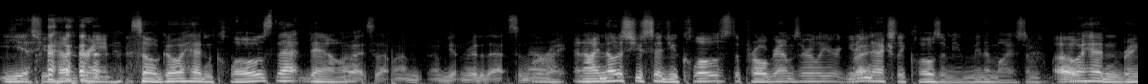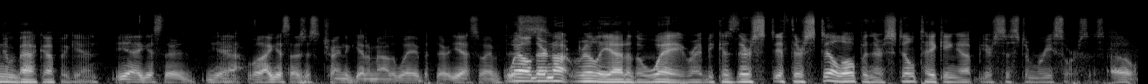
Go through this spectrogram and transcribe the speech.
Yes, you have green. So go ahead and close that down. All right, so that one I'm, I'm getting rid of that. So now, All right. And I noticed you said you closed the programs earlier. You didn't actually close them, you minimized them. Oh. Go ahead and bring them back up again. yeah, I guess they're, yeah. Well, I guess I was just trying to get them out of the way, but they're yeah. So I have this. Well, they're not really out of the way, right? Because they're st- if they're still open, they're still taking up your system resources. Oh,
